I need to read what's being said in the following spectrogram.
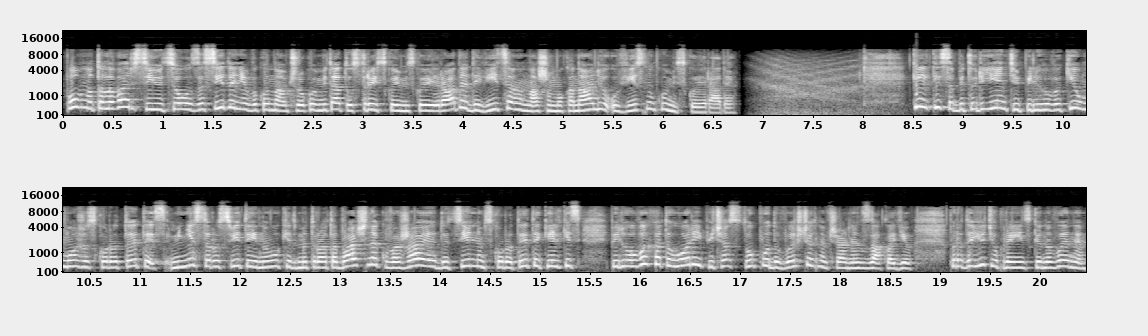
Повну телеверсію цього засідання виконавчого комітету Стрийської міської ради дивіться на нашому каналі у віснику міської ради. Кількість абітурієнтів пільговиків може скоротитись. Міністр освіти і науки Дмитро Табачник вважає доцільним скоротити кількість пільгових категорій під час вступу до вищих навчальних закладів. Передають українські новини.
